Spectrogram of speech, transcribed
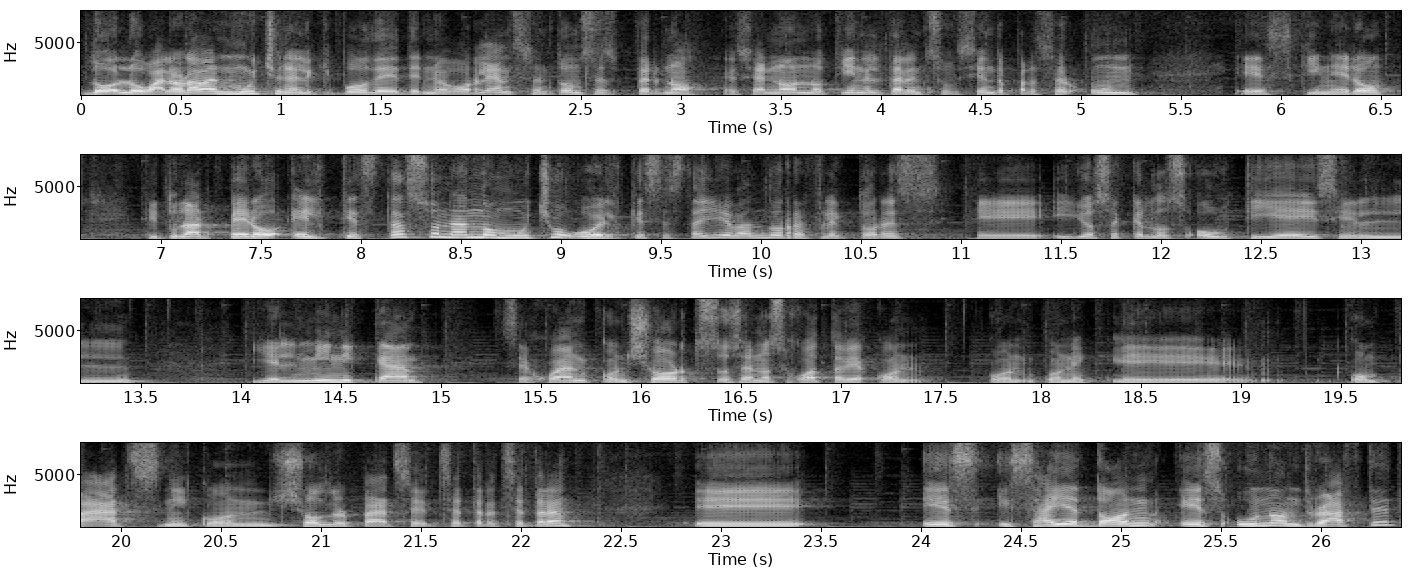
lo, valoraban mucho en el equipo de, Nueva Orleans, entonces, pero no, o sea, no, no tiene el talento suficiente para ser un esquinero titular. Pero el que está sonando mucho o el que se está llevando reflectores, eh, y yo sé que los OTAs y el, y el minicamp se juegan con shorts, o sea, no se juega todavía con, con, con, eh, pads ni con shoulder pads, etcétera, etcétera. Eh, es Isaiah Dunn, es un undrafted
